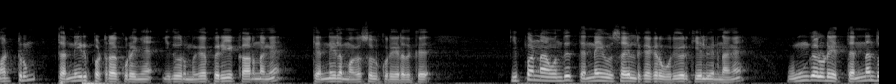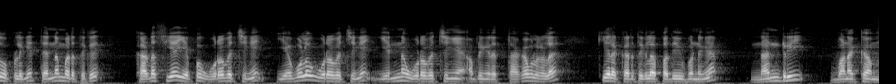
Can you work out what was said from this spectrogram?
மற்றும் தண்ணீர் பற்றாக்குறைங்க. இது ஒரு மிகப்பெரிய காரணங்க தென்னையில் மகசூல் குறையிறதுக்கு. இப்போ நான் வந்து தென்னை விவசாயிகள் கேட்குற ஒரே ஒரு கேள்வி என்னன்னாங்க உங்களுடைய தென்னந்தோப்புலைங்க தென்னை மரத்துக்கு கடைசியாக எப்போ உற வச்சிங்க? எவ்வளோ உற வச்சிங்க? என்ன உற வச்சிங்க? அப்படிங்கிற தகவல்களை கீழே கருத்துக்களை பதிவு பண்ணுங்கள் நன்றி வணக்கம்.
